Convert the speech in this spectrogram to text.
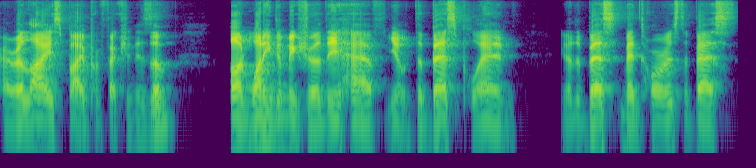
paralyzed by perfectionism on wanting to make sure they have, you know, the best plan, you know, the best mentors, the best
